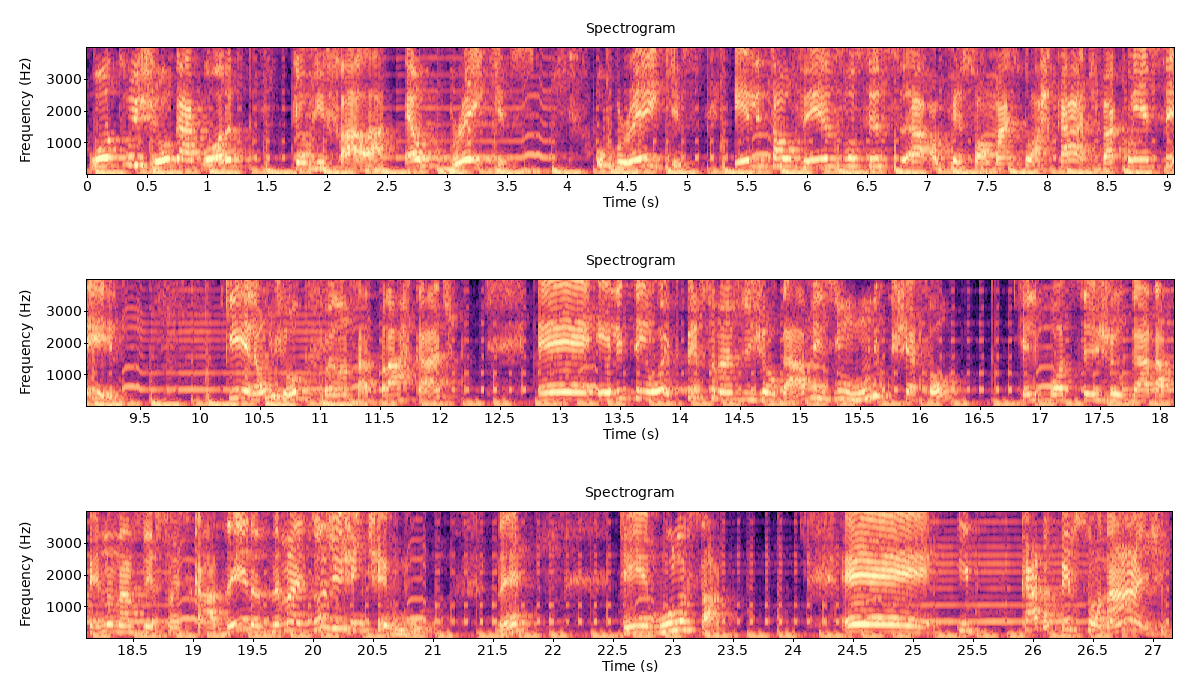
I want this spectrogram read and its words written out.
O outro jogo agora que eu vim falar é o Breakers. O Breakers, ele talvez vocês, o pessoal mais do arcade, vai conhecer ele. Que ele é um jogo que foi lançado para arcade. É, ele tem oito personagens jogáveis e um único chefão, que ele pode ser jogado apenas nas versões caseiras, né? Mas hoje a gente emula, né? Quem emula sabe. É, e cada personagem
